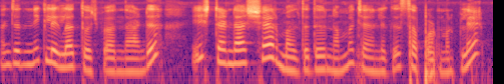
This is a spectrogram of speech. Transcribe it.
ಅಂಚದ ನಿಕ್ಲೆಗ್ಲ ಇಷ್ಟ ಆಂಡ ಶೇರ್ ಮಲ್ತದ್ ನಮ್ಮ ಚಾನಲ್ಗೆ ಸಪೋರ್ಟ್ ಮಲ್ಪಲೆ.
